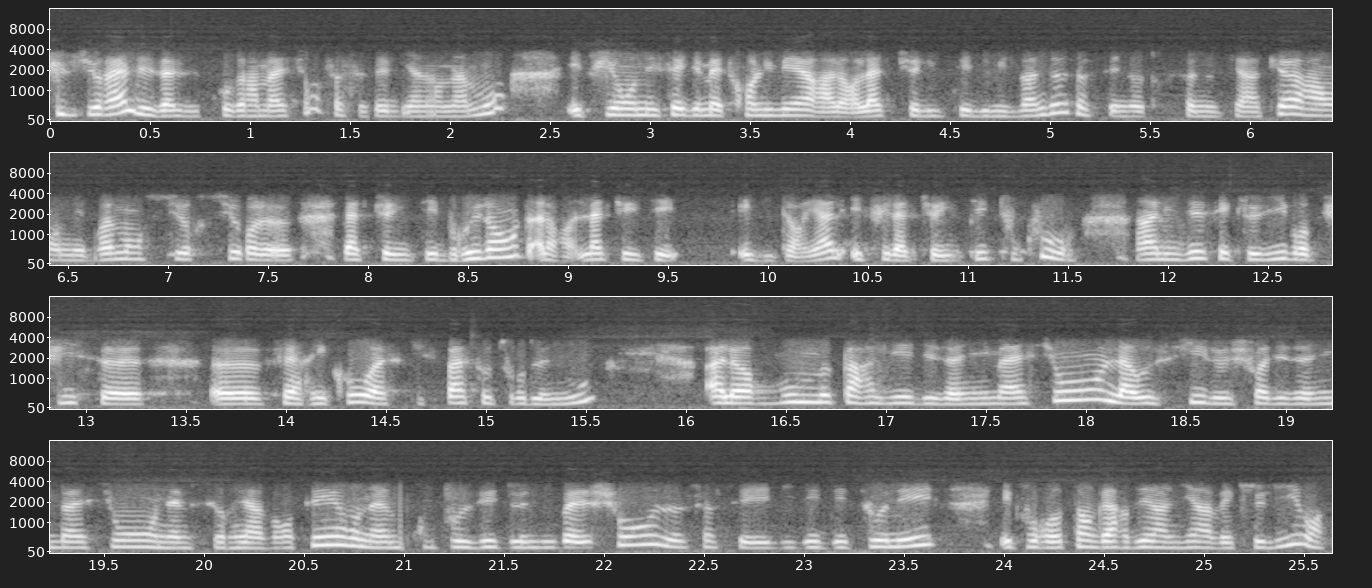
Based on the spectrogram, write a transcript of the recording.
culturels, des axes de programmation, ça ça fait bien en amont. Et puis on essaye de mettre en lumière alors l'actualité 2022, ça c'est notre, ça nous tient à cœur. Hein. on est vraiment sur sur l'actualité brûlante. Alors l'actualité éditoriale et puis l'actualité tout court. Hein. L'idée c'est que le livre puisse euh, euh, faire écho à ce qui se passe autour de nous. Alors, vous me parliez des animations. Là aussi, le choix des animations, on aime se réinventer, on aime proposer de nouvelles choses. Ça, c'est l'idée d'étonner et pour autant garder un lien avec le livre.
